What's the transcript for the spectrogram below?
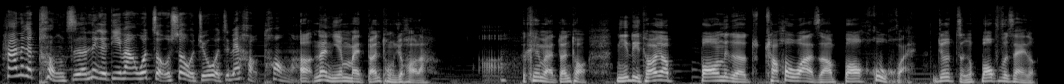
它那个筒子的那个地方，我走的时候，我觉得我这边好痛哦。哦，那你也买短筒就好了。哦，可以买短筒，你里头要包那个穿厚袜子，然后包护踝，你就整个包覆在里头。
